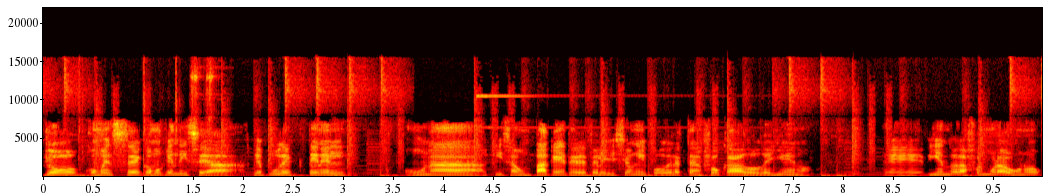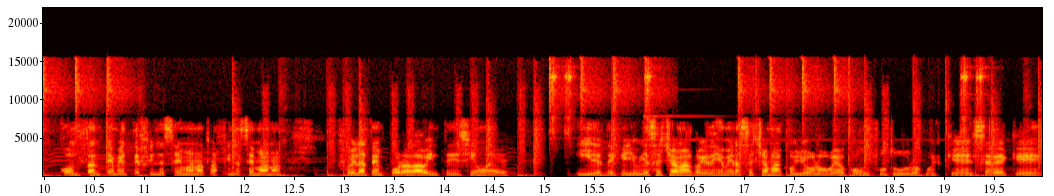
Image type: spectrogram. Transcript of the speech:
yo comencé, como quien dice, a que pude tener una quizás un paquete de televisión y poder estar enfocado de lleno eh, viendo la Fórmula 1 constantemente fin de semana tras fin de semana. Fue la temporada 2019. Y desde que yo vi a ese chamaco, yo dije, mira, ese chamaco yo lo veo con un futuro, porque él se ve que,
